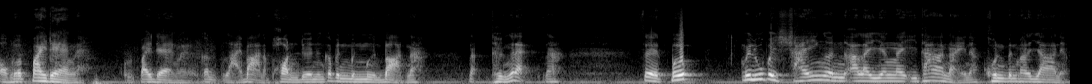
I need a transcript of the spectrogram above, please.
ออกรถป้ายแดงเลยป้ายแดงเลยก็หลายบาทอะผ่อนเดือนหนึงก็เป็นหมื่นหมื่นบาทนะนะถึงแหละนะเสร็จปุ๊บไม่รู้ไปใช้เงินอะไรยังไงอีท่าไหนนะคนเป็นภรรยาเนี่ย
